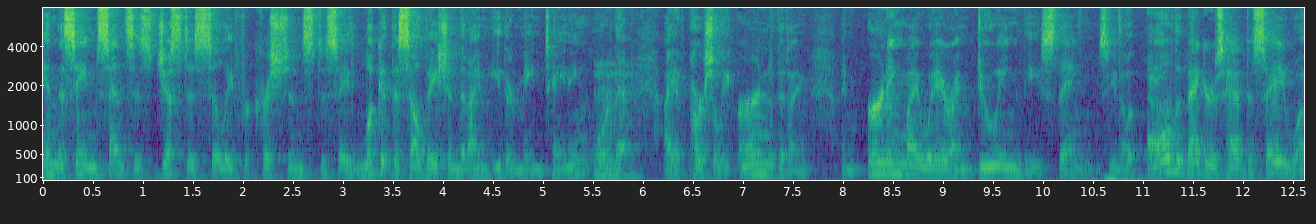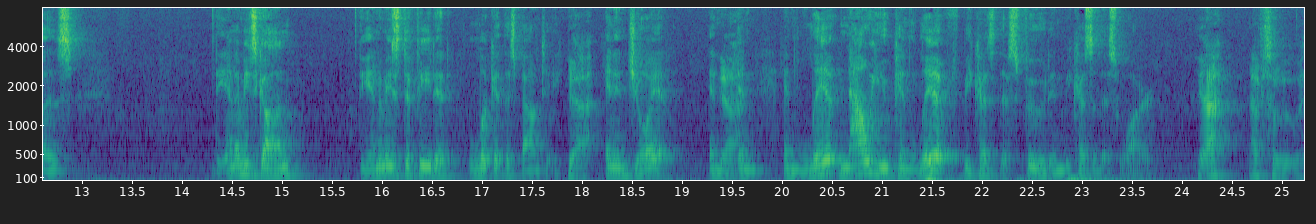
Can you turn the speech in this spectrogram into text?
in the same sense, it's just as silly for Christians to say, "Look at the salvation that I'm either maintaining or that mm-hmm. I have partially earned, that I'm I'm earning my way, or I'm doing these things." You know, Yeah. all the beggars had to say was, "The enemy's gone, the enemy's defeated. Look at this bounty Yeah. and enjoy it, and Yeah. and and live. Now you can live because of this food and because of this water." Yeah. Absolutely.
